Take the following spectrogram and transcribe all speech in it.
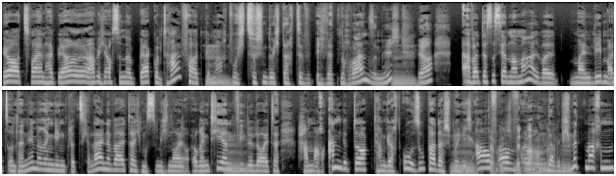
ja, zweieinhalb Jahre habe ich auch so eine Berg- und Talfahrt gemacht, Mhm. wo ich zwischendurch dachte, ich werde noch wahnsinnig. Ja, aber das ist ja normal, weil mein Leben als Unternehmerin ging plötzlich alleine weiter. Ich musste mich neu orientieren. Viele Leute haben auch angedockt, haben gedacht, oh super, da springe ich Mhm, auf, da will ich auf mitmachen, äh, da ne? will ich Mhm. mitmachen,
